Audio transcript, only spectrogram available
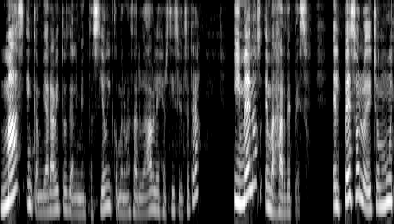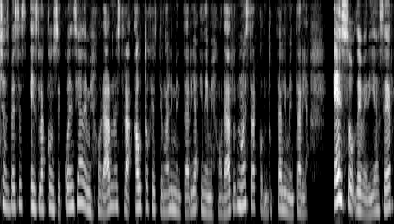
más en cambiar hábitos de alimentación y comer más saludable, ejercicio, etcétera, y menos en bajar de peso. El peso, lo he dicho muchas veces, es la consecuencia de mejorar nuestra autogestión alimentaria y de mejorar nuestra conducta alimentaria. Eso debería ser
